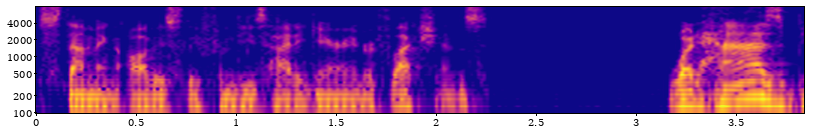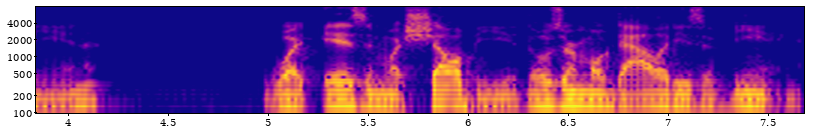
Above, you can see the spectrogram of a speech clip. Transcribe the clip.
stemming obviously from these Heideggerian reflections. What has been, what is, and what shall be, those are modalities of being.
